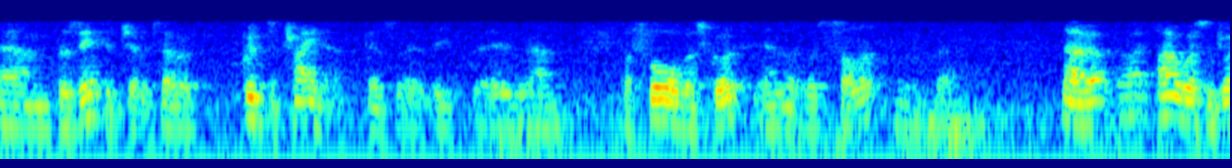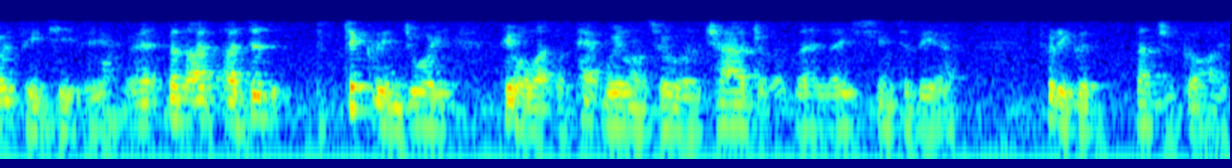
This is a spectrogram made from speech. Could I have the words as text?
um, presented gyms. They were good to train in because the the, the, um, the floor was good and it was solid. And, uh, no, I, I always enjoyed PT there, uh, but I, I did particularly enjoy people like the Pat Whelans who were in charge of it. They, they seemed to be a pretty good bunch of guys.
